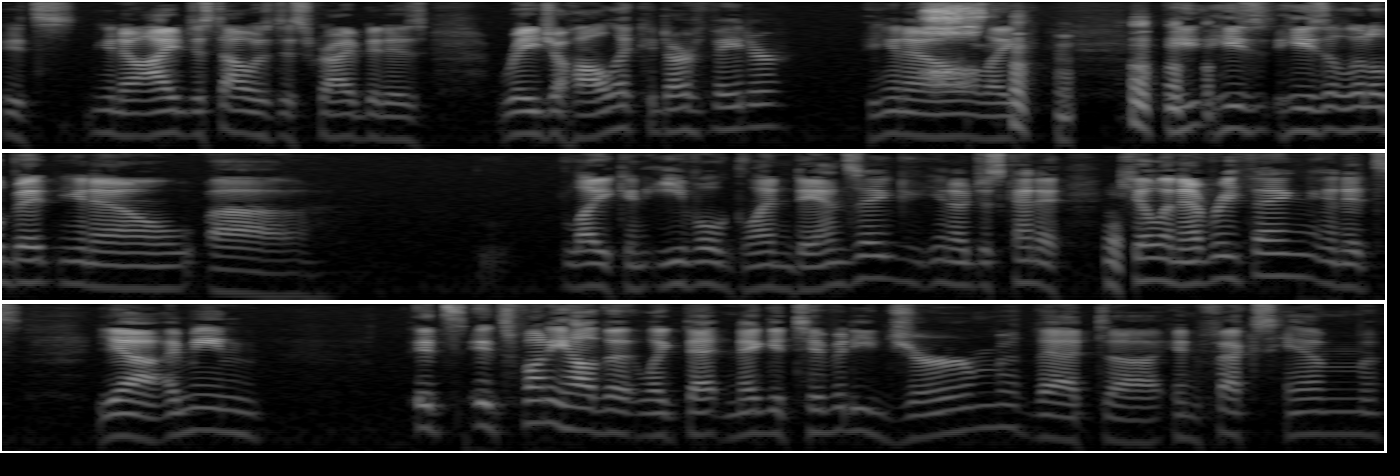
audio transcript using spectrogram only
it's. You know, I just always described it as rageaholic Darth Vader. You know, like he, he's he's a little bit, you know. Uh, like an evil Glenn Danzig, you know, just kind of killing everything, and it's yeah. I mean, it's it's funny how the like that negativity germ that uh, infects him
